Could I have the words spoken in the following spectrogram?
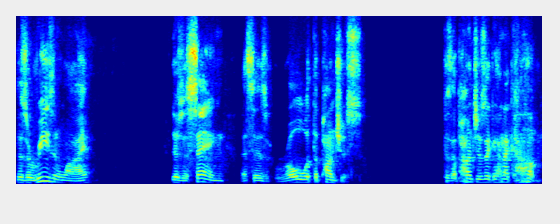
There's a reason why there's a saying that says roll with the punches because the punches are going to come.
